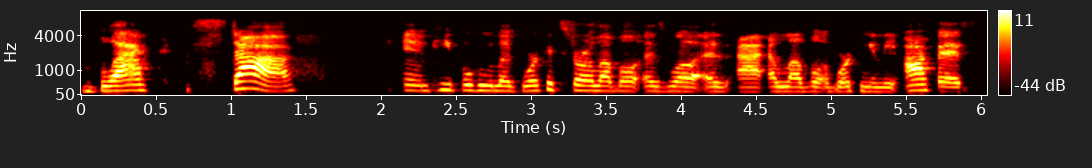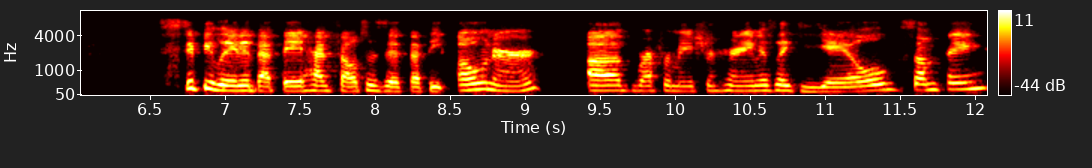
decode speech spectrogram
black staff and people who like work at store level as well as at a level of working in the office stipulated that they had felt as if that the owner of Reformation, her name is like Yael something,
